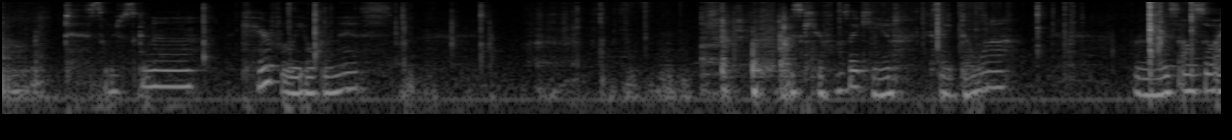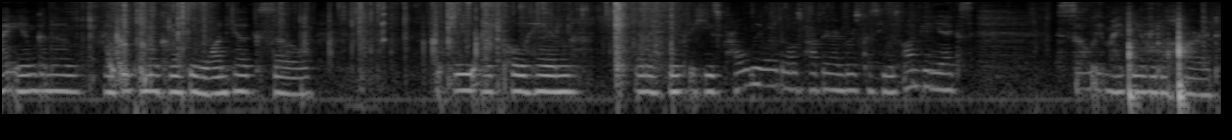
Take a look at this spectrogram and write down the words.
Alright, so I'm just gonna carefully open this. As careful as I can, because I don't wanna ruin this. Also, I am gonna, I do plan on collecting Wonhyuk, so hopefully I pull him. And I think that he's probably one of the most popular members because he was on PDX. So it might be a little hard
